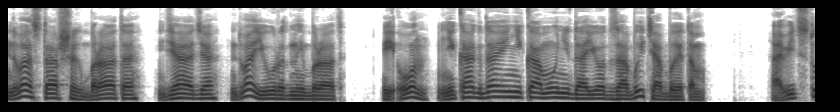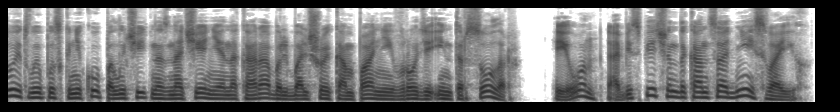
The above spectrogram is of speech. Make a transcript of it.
Два старших брата, дядя, двоюродный брат. И он никогда и никому не дает забыть об этом. А ведь стоит выпускнику получить назначение на корабль большой компании вроде Интерсолар, и он обеспечен до конца дней своих.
